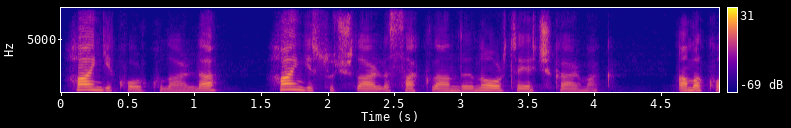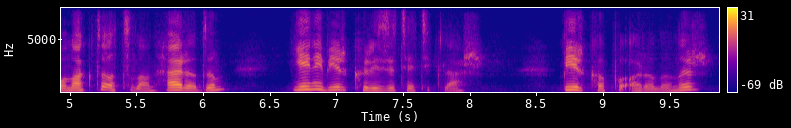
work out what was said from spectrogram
hangi korkularla, hangi suçlarla saklandığını ortaya çıkarmak. Ama konakta atılan her adım yeni bir krizi tetikler. Bir kapı aralanır,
